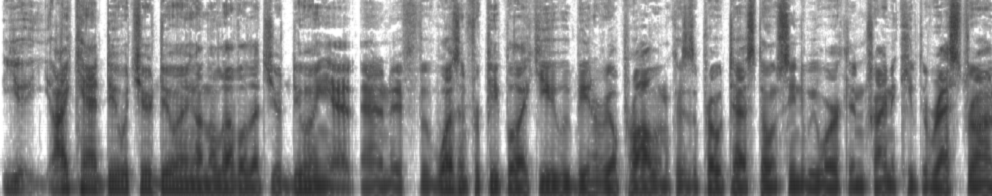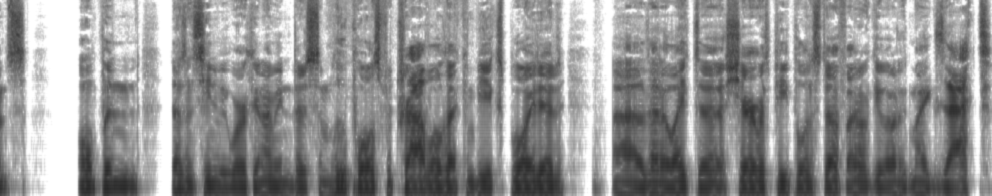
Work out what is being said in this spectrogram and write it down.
You, I can't do what you're doing on the level that you're doing it, and if it wasn't for people like you, we'd be in a real problem because the protests don't seem to be working. Trying to keep the restaurants open doesn't seem to be working. I mean, there's some loopholes for travel that can be exploited uh, that I like to share with people and stuff. I don't give out my exact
